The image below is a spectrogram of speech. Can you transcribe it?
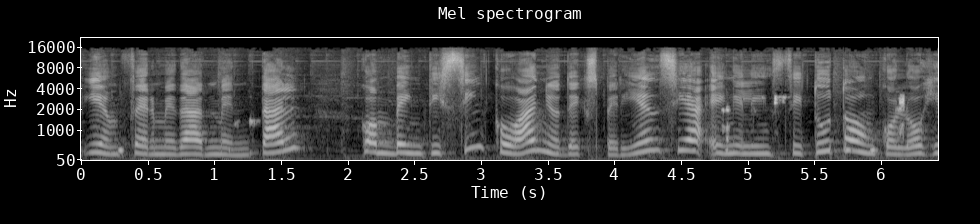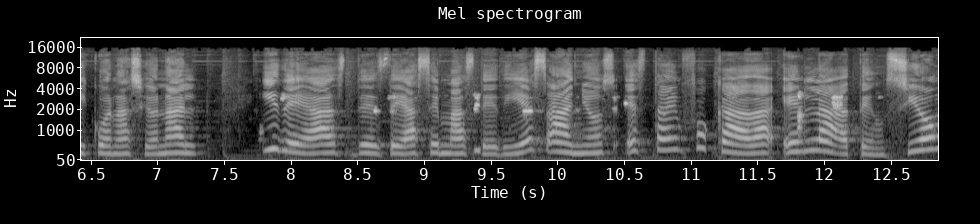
y enfermedad mental, con 25 años de experiencia en el Instituto Oncológico Nacional y desde hace más de 10 años está enfocada en la atención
